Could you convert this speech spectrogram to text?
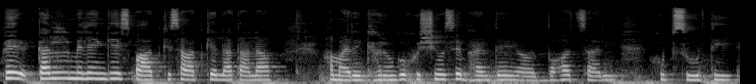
फिर कल मिलेंगे इस बात के साथ कि अल्लाह ताला हमारे घरों को खुशियों से भर दे और बहुत सारी खूबसूरती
